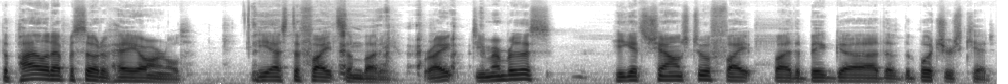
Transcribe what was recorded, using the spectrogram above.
The pilot episode of Hey Arnold. He has to fight somebody, right? Do you remember this? He gets challenged to a fight by the big uh, the the butcher's kid,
